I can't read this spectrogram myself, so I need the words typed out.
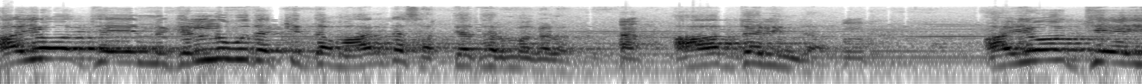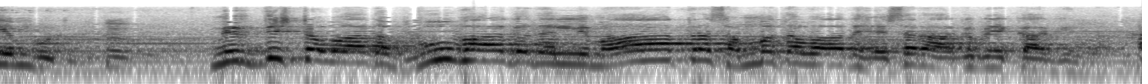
ಅಯೋಧ್ಯೆಯನ್ನು ಗೆಲ್ಲುವುದಕ್ಕಿದ್ದ ಮಾರ್ಗ ಸತ್ಯ ಧರ್ಮಗಳದ್ದು ಆದ್ದರಿಂದ ಅಯೋಧ್ಯೆ ಎಂಬುದು ನಿರ್ದಿಷ್ಟವಾದ ಭೂಭಾಗದಲ್ಲಿ ಮಾತ್ರ ಸಮ್ಮತವಾದ ಹೆಸರಾಗಬೇಕಾಗಿಲ್ಲ.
